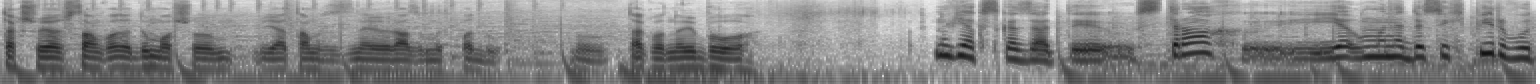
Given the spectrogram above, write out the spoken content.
так що- я сам думав, що я там з нею разом і впаду. Ну, так воно і було. Ну, як сказати, страх, я, у мене до сих пір, от,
